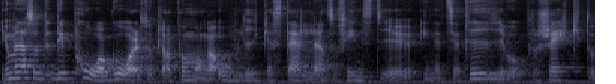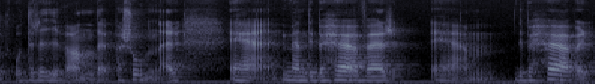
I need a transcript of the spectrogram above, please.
Jo, men alltså det pågår såklart på många olika ställen så finns det ju initiativ och projekt och, och drivande personer. Eh, men det behöver, eh, det behöver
